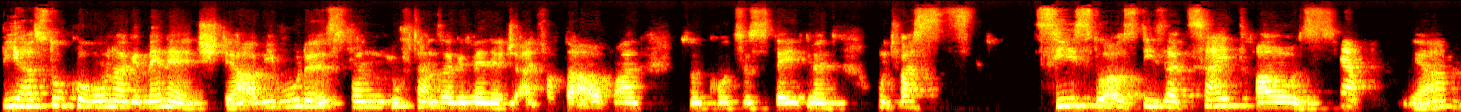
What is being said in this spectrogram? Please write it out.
Wie hast du Corona gemanagt? Ja, wie wurde es von Lufthansa gemanagt? Einfach da auch mal so ein kurzes Statement. Und was ziehst du aus dieser Zeit raus? Ja. Ja.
